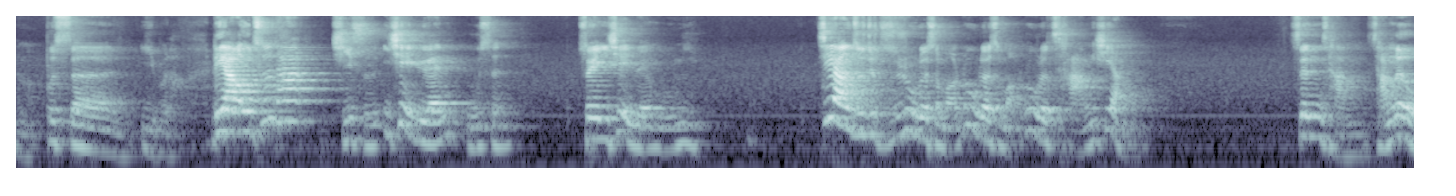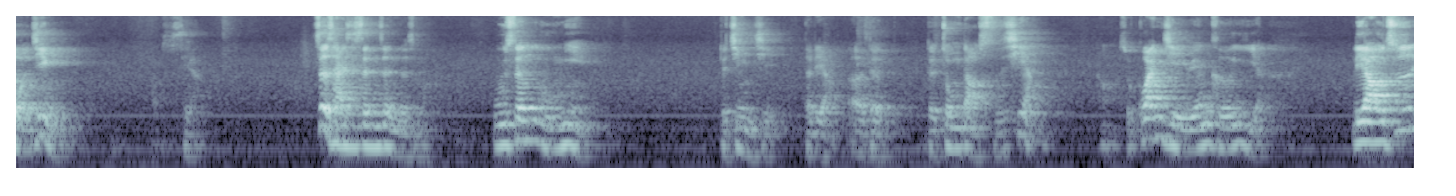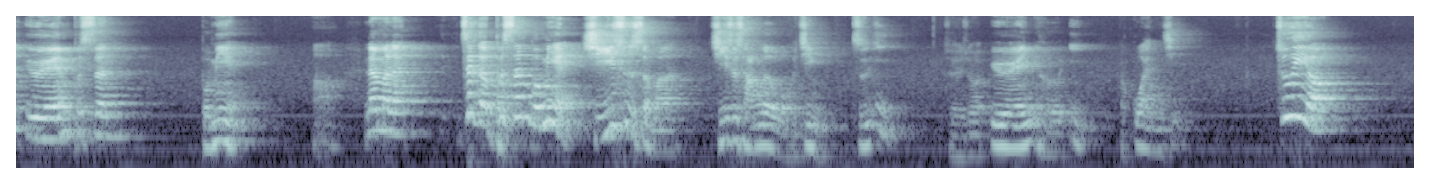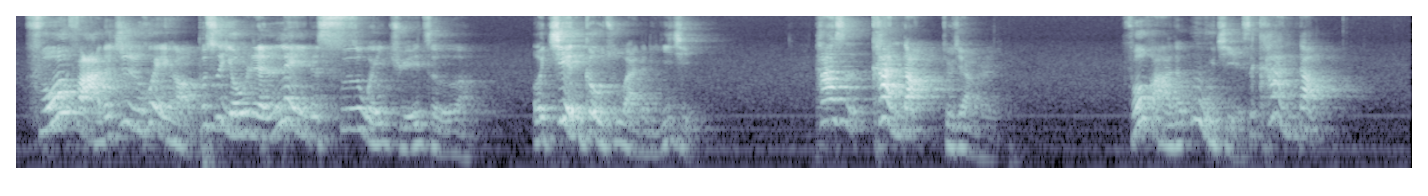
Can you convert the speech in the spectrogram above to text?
那么不生亦不老，了知它其实一切缘无生，所以一切缘无灭。这样子就植入了什么？入了什么？入了常相，真常常乐我净，这样，这才是真正的什么？无生无灭的境界的了，呃的的中道实相，啊，说观解缘何意啊？了知缘不生不灭，啊，那么呢，这个不生不灭即是什么？即是常乐我净之意。所以说缘和意要关键。注意哦，佛法的智慧哈，不是由人类的思维抉择啊而建构出来的理解，他是看到就这样而已。佛法的误解是看到，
